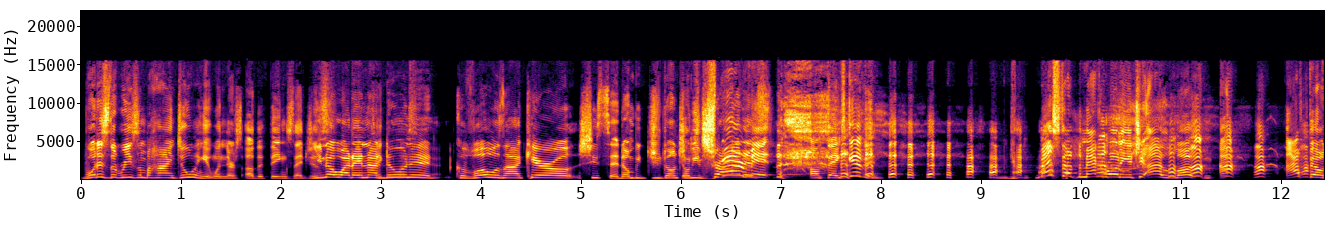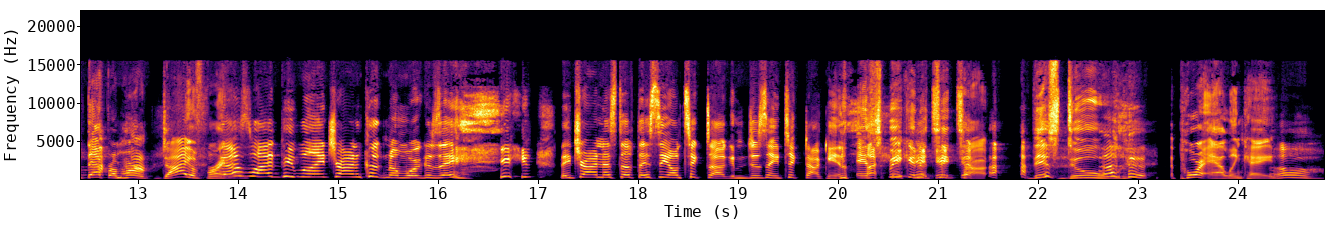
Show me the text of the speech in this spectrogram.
what is the reason behind doing it when there's other things that just you know why they not doing it? Cause what was Aunt Carol? She said, "Don't be you don't you Don't be trying it." on Thanksgiving. you messed up the macaroni and cheese. I love. I, I felt that from her diaphragm. That's why people ain't trying to cook no more because they they trying that stuff they see on TikTok and it just ain't TikToking. And speaking of TikTok, this dude, poor Alan K. oh,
